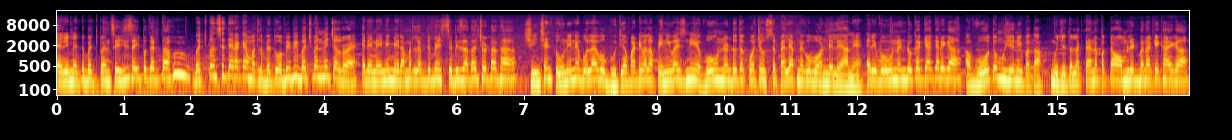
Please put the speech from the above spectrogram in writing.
अरे मैं तो बचपन से ही सही पकड़ता हूँ। बचपन से तेरा क्या मतलब है? तू अभी भी बचपन में चल रहा है। अरे नहीं नहीं मेरा मतलब जब मैं इससे भी ज़्यादा छोटा था। शिनचन टोनी ने बोला है वो भूतिया पार्टी वाला पेनी वाइज नहीं है वो उन अंडो तक पहुँचे उससे पहले अपने को वो अंडे ले आने हैं। अरे वो उन अंडों का क्या करेगा? अब वो तो मुझे नहीं पता। मुझे तो लगता है ना पक्का ऑमलेट बना के खाएगा।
